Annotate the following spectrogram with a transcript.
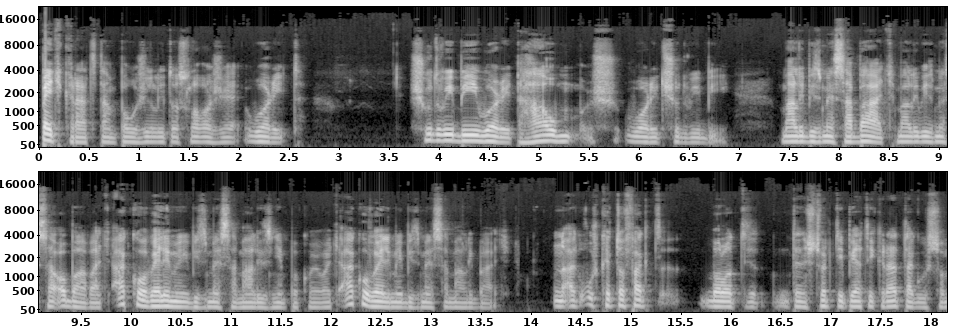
5 krát tam použili to slovo, že worried. Should we be worried? How worried should we be? Mali by sme sa báť, mali by sme sa obávať. Ako veľmi by sme sa mali znepokojovať? Ako veľmi by sme sa mali báť? No a už keď to fakt bolo t- ten štvrtý, piatý krát, tak už som,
